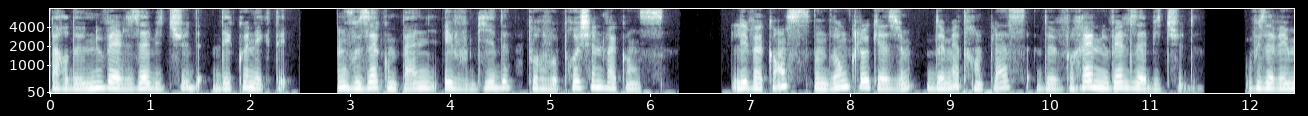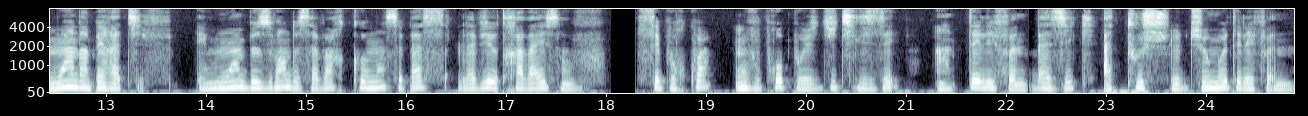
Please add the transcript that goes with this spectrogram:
par de nouvelles habitudes déconnectées. On vous accompagne et vous guide pour vos prochaines vacances. Les vacances sont donc l'occasion de mettre en place de vraies nouvelles habitudes. Vous avez moins d'impératifs et moins besoin de savoir comment se passe la vie au travail sans vous. C'est pourquoi on vous propose d'utiliser un téléphone basique à touche, le Jomo téléphone.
